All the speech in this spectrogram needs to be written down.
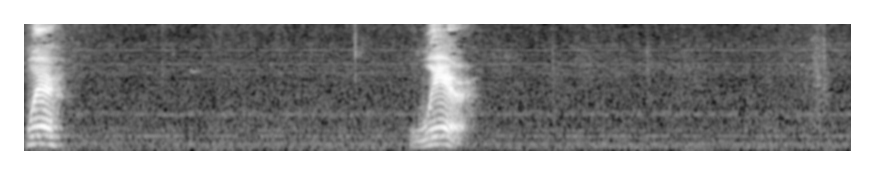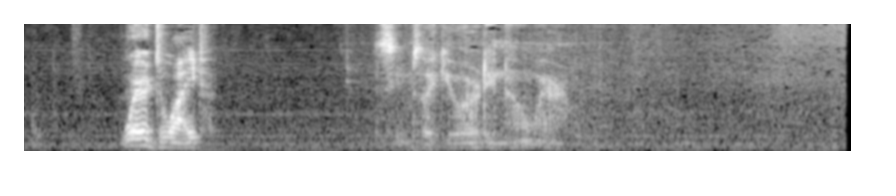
Where? Where? Where, Dwight? Seems like you already know where.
